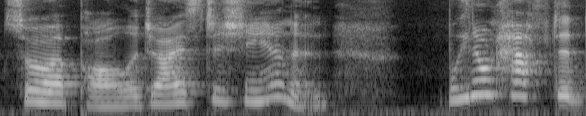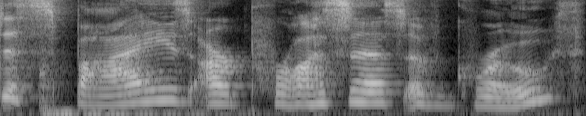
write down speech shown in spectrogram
So I apologized to Shannon. We don't have to despise our process of growth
